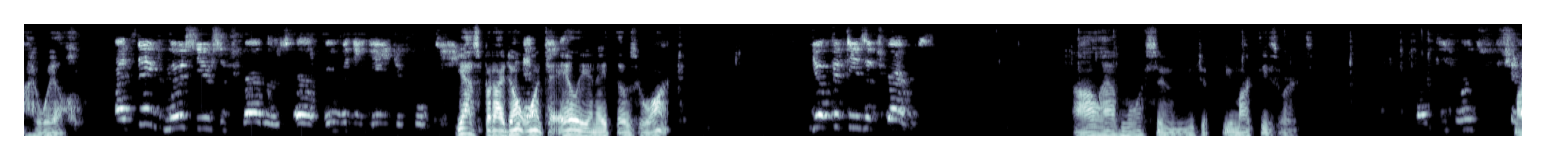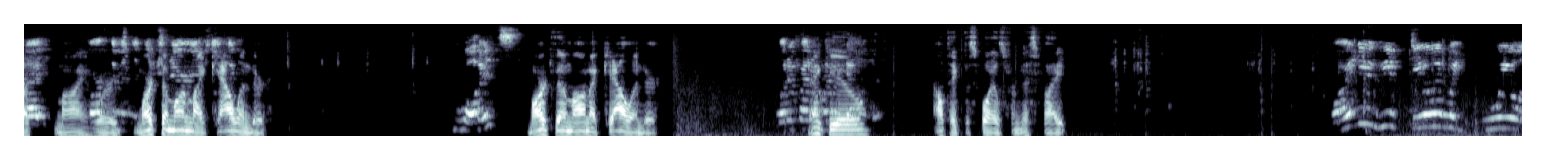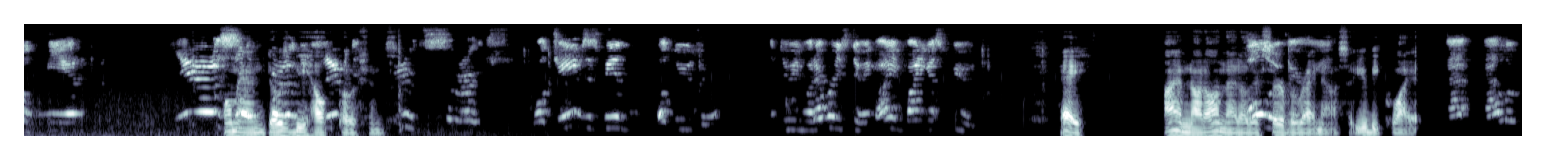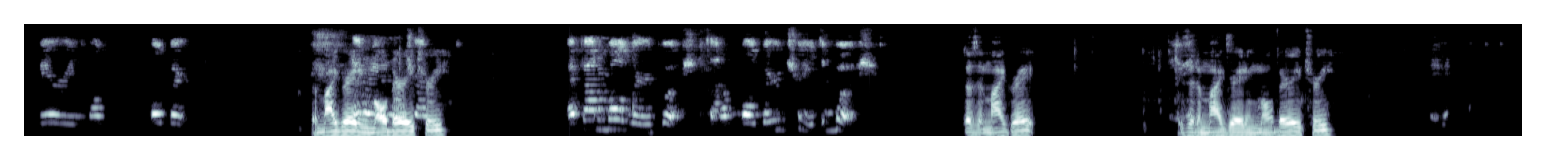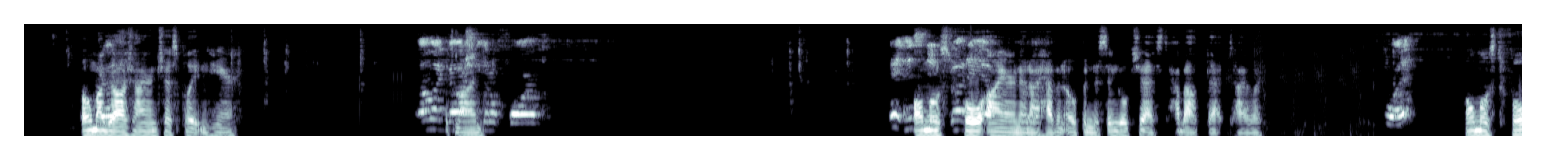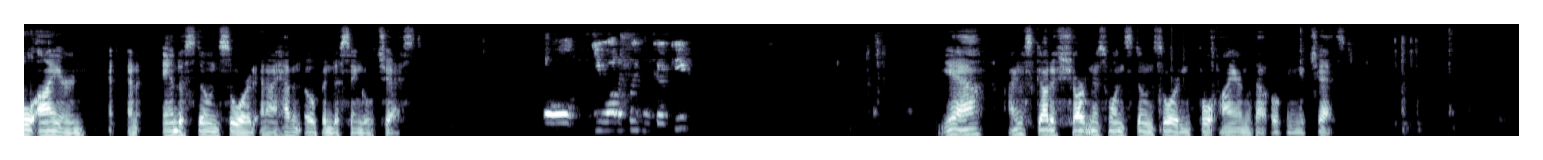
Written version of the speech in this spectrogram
I will. I think most of your subscribers are over the age of 14. Yes, but I don't want to alienate those who aren't. You have 15 subscribers. I'll have more soon. You you mark these words. Mark these words. Should Mark I? my mark words. in the Mark them on my calendar. What? Mark them on a calendar. What if I Thank you. I'll take the spoils from this fight. Why do you keep dealing with Doyle, man? Oh man, those be health potions. While James is being a loser and doing whatever he's doing, I am finding us food. Hey, I am not on that other Oh, server right now, so you be quiet. A- aloe berry and mul- mulberry. The migrating mulberry tree. I found a mulberry bush. It's not a mulberry tree, it's a bush. Does it migrate? Is it a migrating mulberry tree? Oh my gosh, iron chest plate in here. Oh my It's gosh, mine. little farm. Hey, Almost full iron, and I haven't opened a single chest. How about that, Tyler? What? Almost full iron and and a stone sword, and I haven't opened a single chest. Well, you want a freaking cookie? Yeah, I just got a sharpness one stone sword and full iron without opening a chest.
